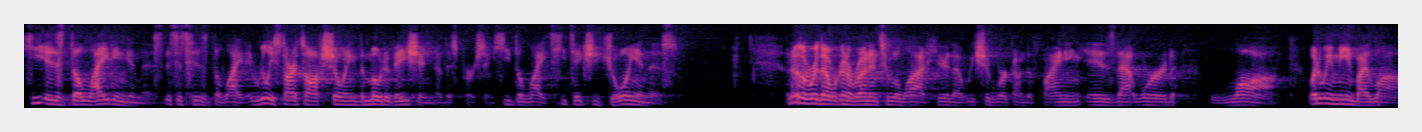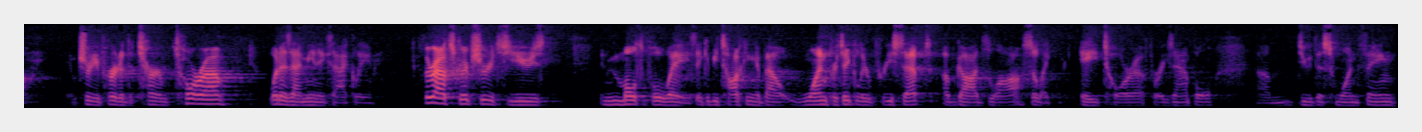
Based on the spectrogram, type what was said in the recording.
He is delighting in this. This is his delight. It really starts off showing the motivation of this person. He delights, he takes joy in this. Another word that we're going to run into a lot here that we should work on defining is that word law. What do we mean by law? I'm sure you've heard of the term Torah. What does that mean exactly? Throughout Scripture, it's used in multiple ways. It could be talking about one particular precept of God's law, so like a Torah, for example, um, do this one thing.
